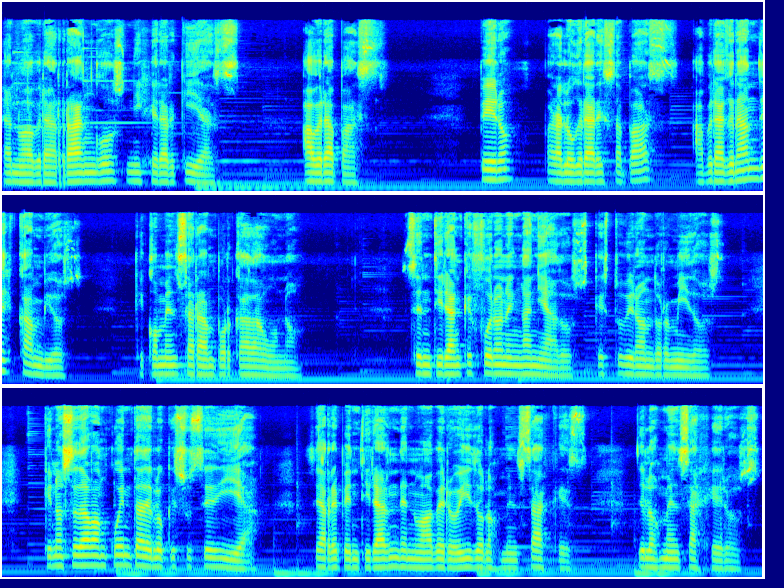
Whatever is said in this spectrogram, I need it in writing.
Ya no habrá rangos ni jerarquías. Habrá paz. Pero para lograr esa paz habrá grandes cambios que comenzarán por cada uno. Sentirán que fueron engañados, que estuvieron dormidos, que no se daban cuenta de lo que sucedía. Se arrepentirán de no haber oído los mensajes de los mensajeros.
